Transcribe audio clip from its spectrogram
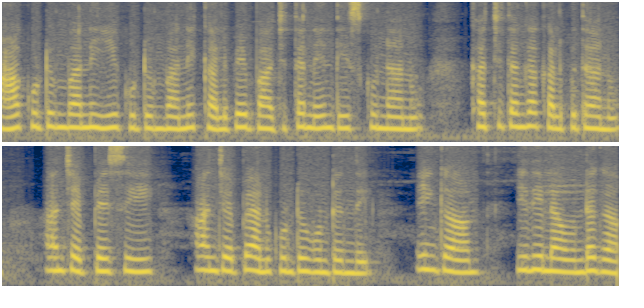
ఆ కుటుంబాన్ని ఈ కుటుంబాన్ని కలిపే బాధ్యత నేను తీసుకున్నాను. ఖచ్చితంగా కలుపుతాను అని చెప్పేసి అని చెప్పి అనుకుంటూ ఉంటుంది. ఇంకా ఇది ఇలా ఉండగా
